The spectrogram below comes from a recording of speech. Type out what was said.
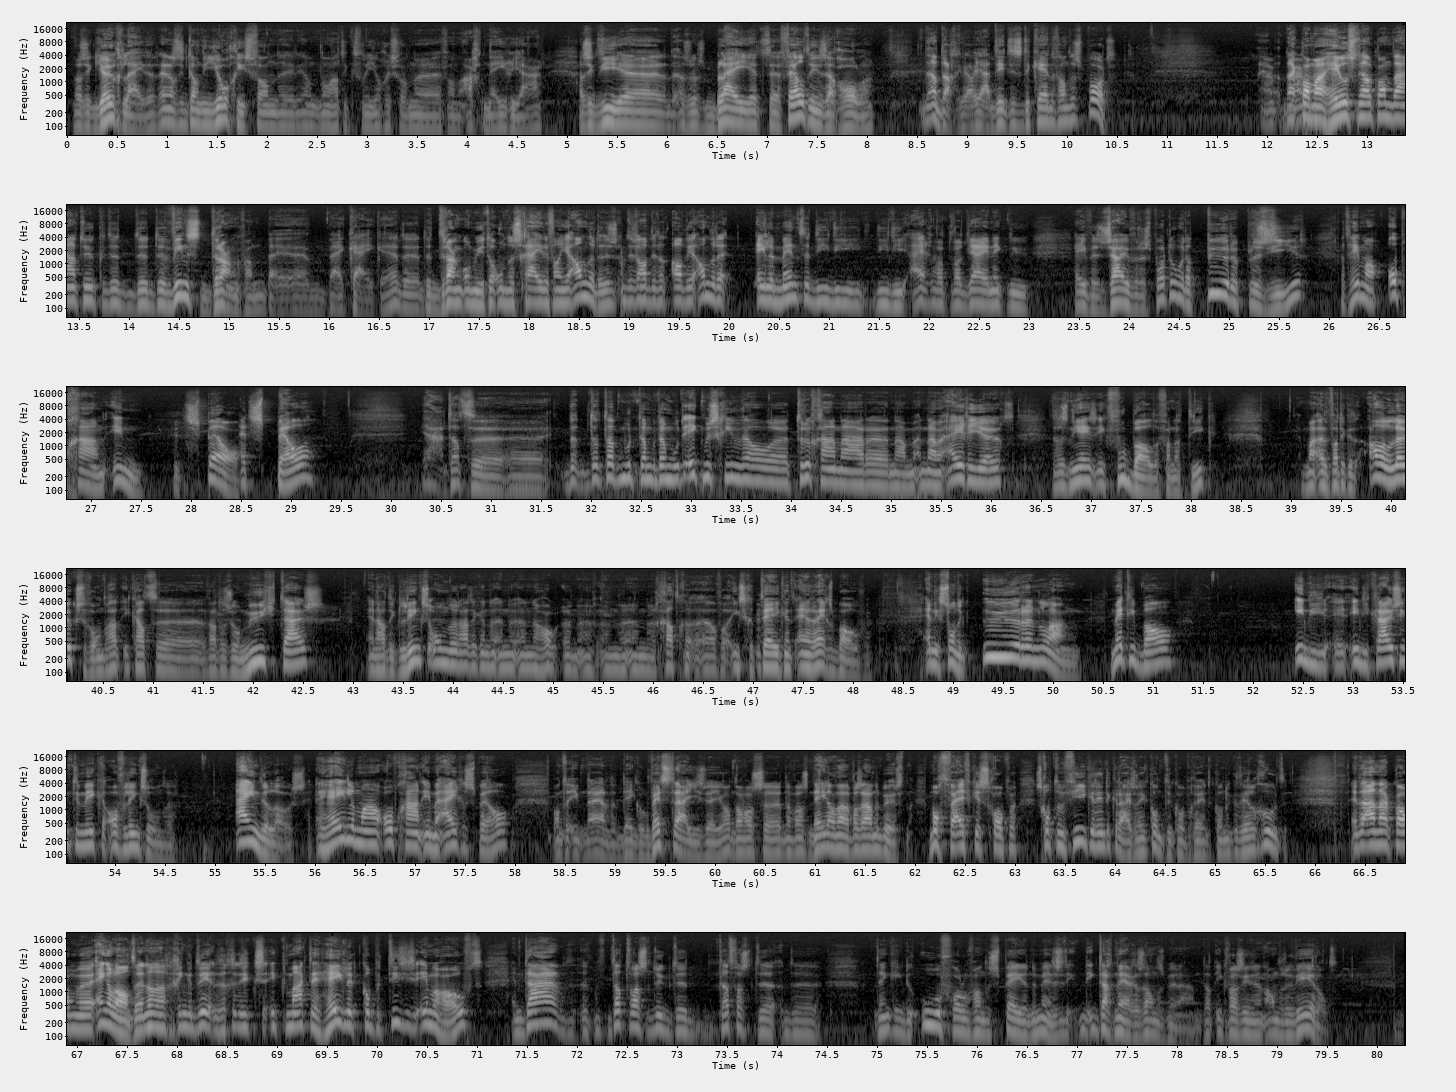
was ik jeugdleider. En als ik dan die jochies van, eh, dan had ik van die jochies van, eh van 8, 9 jaar. Als ik die eh, als blij het veld in zag hollen, dan dacht ik, wel, ja, dit is de kern van de sport. Daar kwam maar heel snel kwam daar natuurlijk de, de, de winstdrang van bij, bij kijken. Hè? De, de drang om je te onderscheiden van je anderen. Dus, dus alweer, alweer andere elementen die, die, die, die eigenlijk, wat, wat jij en ik nu even zuivere sport noemen. Dat pure plezier. Dat helemaal opgaan in Het spel. het spel. Ja, dat, eh, eh, dat, dat, dat moet, dan, moet- dan moet ik misschien wel eh, teruggaan naar, naar, naar mijn eigen jeugd. Dat is niet eens, ik voetbalde fanatiek. Maar wat ik het allerleukste vond, had, ik had, we hadden zo'n muurtje thuis. En had ik linksonder had ik een, een, een, een, een, gat of iets getekend en rechtsboven. En ik stond ik urenlang met die bal in die, in die kruising te mikken of linksonder. Eindeloos. Helemaal opgaan in mijn eigen spel. Want nou ja, denk ik ook wedstrijdjes, weet je. Dan was, eh, dan was Nederland was aan de beurt. Mocht vijf keer schoppen, schopte hem vier keer in de kruis. Want ik kon natuurlijk op een gegeven moment kon ik het heel goed. En daarna kwam eh, Engeland. En dan ging. Ik, ik maakte hele competities in mijn hoofd. En daar, dat was natuurlijk de, dat was de, de, denk ik, de oervorm van de spelende mens. Ik, ik dacht nergens anders meer aan. Dat, ik was in een andere wereld.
